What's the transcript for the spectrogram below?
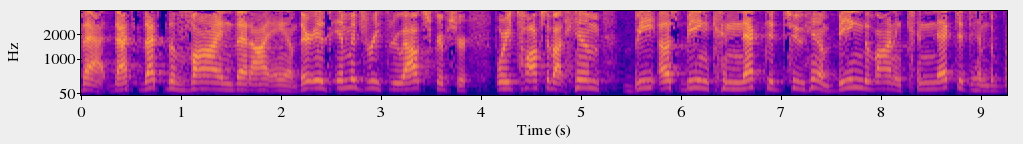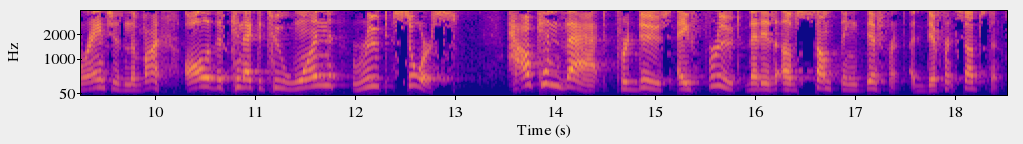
that. That's, that's the vine that I am. There is imagery throughout Scripture where he talks about him, be, us being connected to him, being the vine and connected to him, the branches and the vine, all of this connected to one root source. How can that produce a fruit that is of something different, a different substance?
